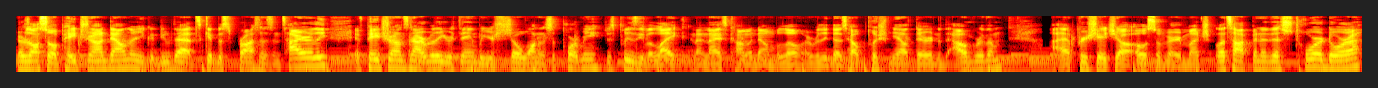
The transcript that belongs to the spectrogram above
there's also a Patreon down there. You can do that. Skip this process entirely. If Patreon's not really your thing, but you're still wanting to support me, just please leave a like and a nice comment down below. It really does help push me out there into the algorithm. I appreciate y'all oh so very much. Let's hop into this Toradora,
